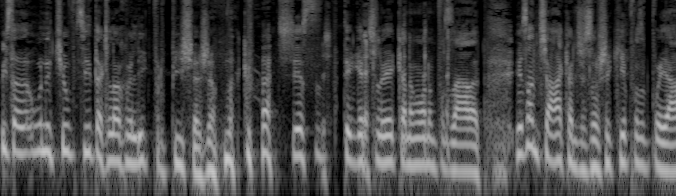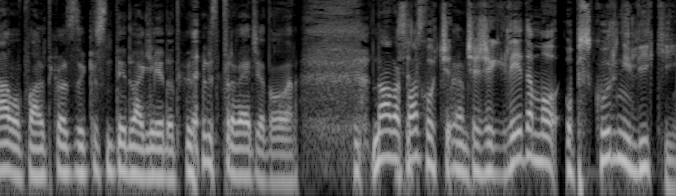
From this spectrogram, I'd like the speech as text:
Mislim, da v čupci tako lahko veliko pripišeš, ampak pač jaz tega človeka ne morem pozavati. Jaz sem čakal, če so še kje pojavili, pa tako, ker sem te dva gledal, tako da res preveč je dobro. No, če, ja. če že gledamo obskurni liki.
